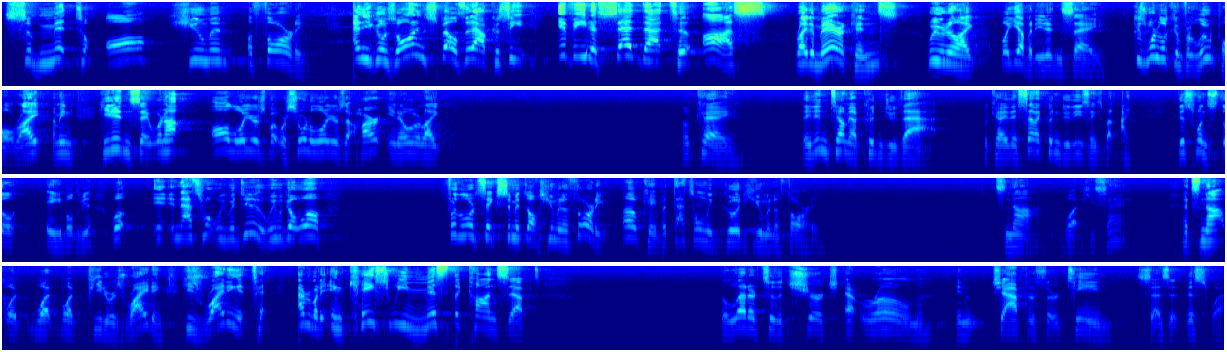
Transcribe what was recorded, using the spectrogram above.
submit to all human authority. And he goes on and spells it out. Because, see, if he'd have said that to us, right, Americans, we would have been like, well, yeah, but he didn't say. Because we're looking for loophole, right? I mean, he didn't say, we're not all lawyers, but we're sort of lawyers at heart. You know, we're like, okay, they didn't tell me I couldn't do that. Okay, they said I couldn't do these things, but I, this one's still able to be. Well, and that's what we would do. We would go, well, for the Lord's sake, submit to all human authority. Okay, but that's only good human authority. It's not what he's saying. That's not what, what, what Peter is writing. He's writing it to everybody. In case we miss the concept, the letter to the church at Rome in chapter 13 says it this way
